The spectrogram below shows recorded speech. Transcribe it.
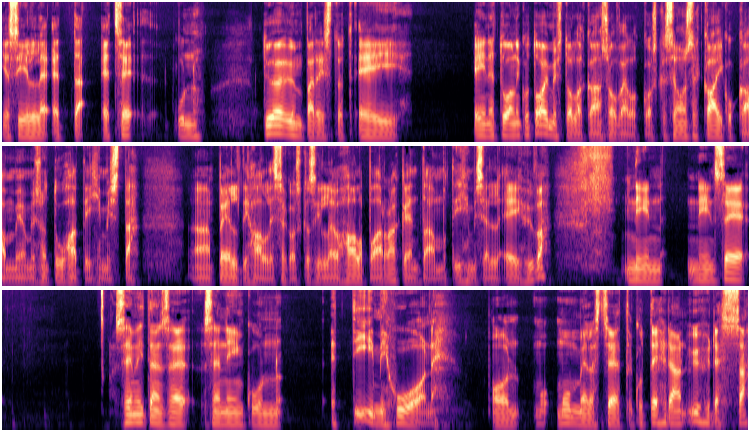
ja sille, että, että se kun – työympäristöt ei, ei ne tuolla niin toimistollakaan sovellu, koska se on se kaikukammio, missä on tuhat ihmistä ää, peltihallissa, koska sillä on halpaa rakentaa, mutta ihmiselle ei hyvä. Niin, niin se, se, miten se, se niin kuin, että tiimihuone on mun mielestä se, että kun tehdään yhdessä,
